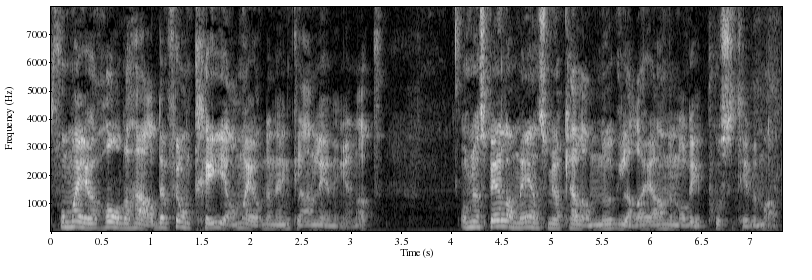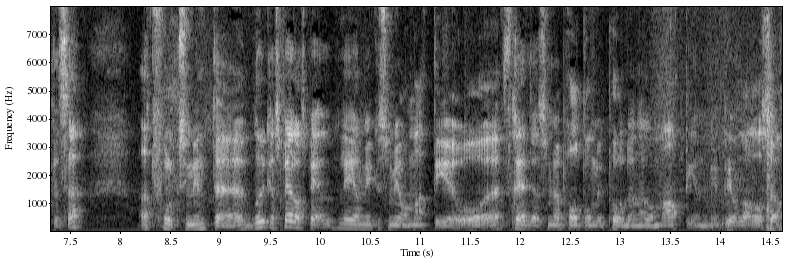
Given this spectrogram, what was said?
För mig har det här, den får en trea av mig av den enkla anledningen att om jag spelar med en som jag kallar mugglare, jag använder det i positiv bemärkelse. Att folk som inte brukar spela spel, lika mycket som jag och Matti och Fredde som jag pratar om i podden, eller Martin, min polare och så.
